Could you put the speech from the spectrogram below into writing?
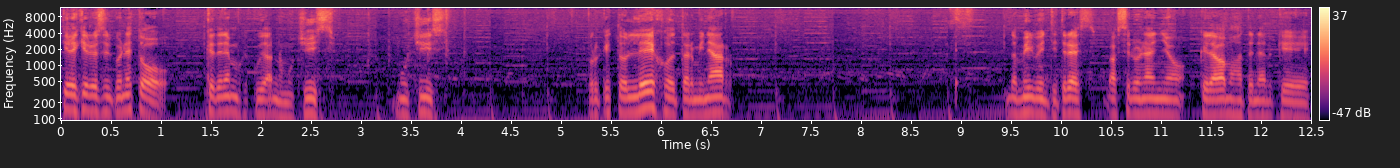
¿Qué les quiero decir con esto? Que tenemos que cuidarnos muchísimo, muchísimo. Porque esto lejos de terminar 2023 va a ser un año que la vamos a tener que,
